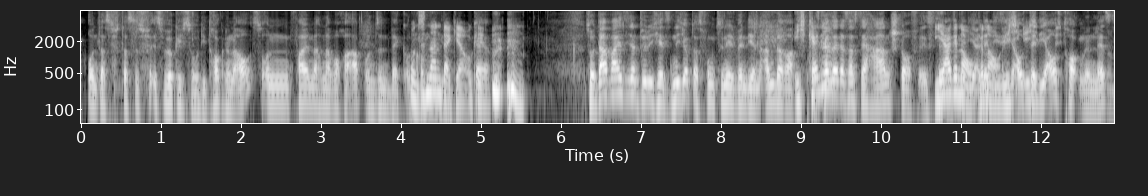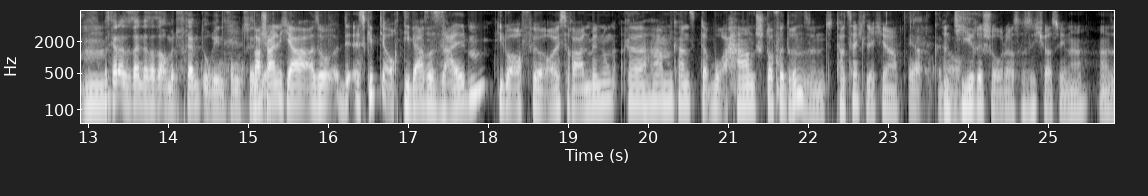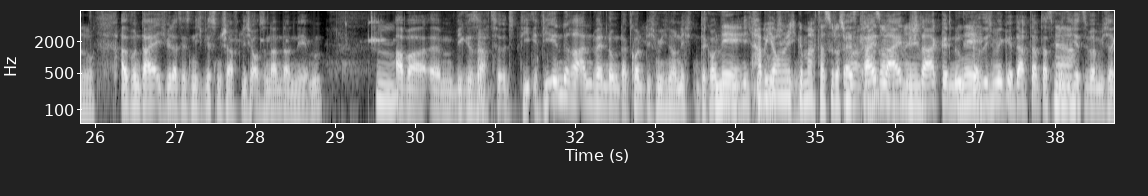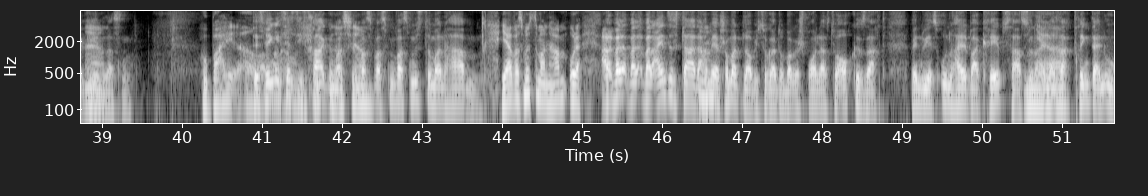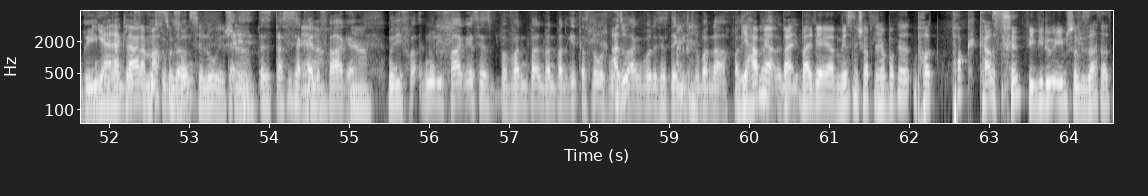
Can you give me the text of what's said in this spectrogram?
und das, das ist, ist wirklich so. Die trocknen aus und fallen nach einer Woche ab und sind weg. Und sind kommen dann weg, ja, okay. So, da weiß ich natürlich jetzt nicht, ob das funktioniert, wenn dir ein anderer. Ich es kenne- kann sein, dass das der Harnstoff ist. der Ja, genau, der, die, genau. Der, die sich Ich- aus, der ich- Mhm. die austrocknen lässt. Es kann also sein, dass das auch mit Fremdurin funktioniert. Wahrscheinlich ja. Also es gibt ja auch diverse Salben, die du auch für äußere Anwendung äh, haben kannst, wo Harnstoffe drin sind. Tatsächlich, ja. Ja, genau. Und tierische oder was weiß ich was. Ne? Also Also von daher, ich will das jetzt nicht wissenschaftlich auseinandernehmen. Mhm. Aber ähm, wie gesagt, die, die innere Anwendung, da konnte ich mich noch nicht. Da konnte ich Nee, nicht habe ich auch noch nicht gemacht. Hast du das Da mal ist kein also, Leiden nee. stark genug, Nee. dass ich mir gedacht habe, das muss Ja. ich jetzt über mich ergehen Ja. lassen. Wobei. oh, Deswegen ist oh, jetzt die wie Frage, was, das, ja. was, was, was müsste man haben? ja, was müsste man haben? Oder Weil, weil, weil, weil eins ist klar, Mhm. da haben wir ja schon mal, glaube ich, sogar drüber gesprochen, da hast du auch gesagt, wenn du jetzt unheilbar Krebs hast und Ja. einer sagt, trink dein Urin, Ja, dann klar, wirst dann machst du das, ja logisch, Da ja. Das, das ist ja keine Frage. Nur, die, Fra- nur die Frage ist jetzt, wann, wann, wann, wann geht das los? Wo Also- du sagen würdest, jetzt denke ich drüber nach. weil wir haben ja, weil, weil wir also- ja wissenschaftlicher Podcast sind, wie, wie du eben schon gesagt hast,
